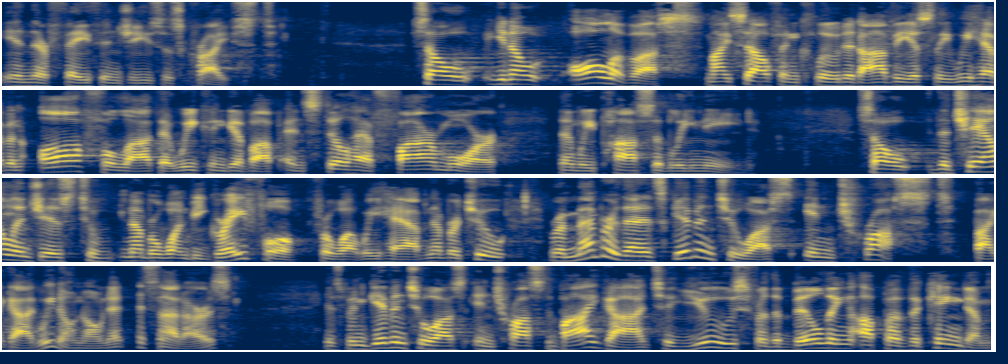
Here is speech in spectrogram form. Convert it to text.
in their faith in Jesus Christ? So, you know, all of us, myself included, obviously, we have an awful lot that we can give up and still have far more than we possibly need. So the challenge is to, number one, be grateful for what we have. Number two, remember that it's given to us in trust by God. We don't own it, it's not ours. It's been given to us in trust by God to use for the building up of the kingdom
